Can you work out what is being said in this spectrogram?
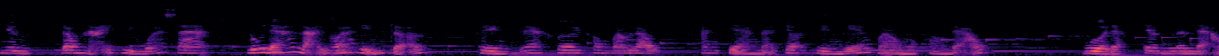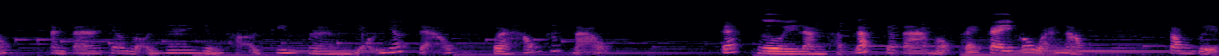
Nhưng Đông Hải thì quá xa, núi đá lại quá hiểm trở. Thuyền ra khơi không bao lâu, anh chàng đã cho thuyền ghé vào một hòn đảo. Vừa đặt chân lên đảo, anh ta cho gọi ngay những thợ kim hoàng giỏi nhất đảo và hóng hách bảo các người làm thật gấp ta một cái cây có quả ngọc, xong việc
